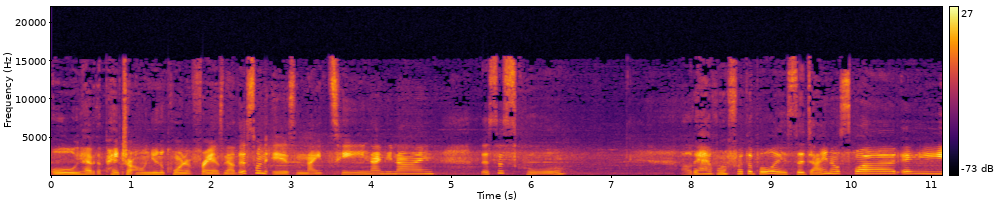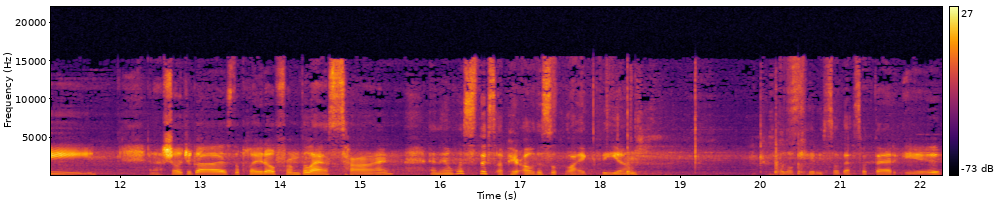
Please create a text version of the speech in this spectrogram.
oh, you have the Paint Your Own Unicorn of Friends. Now, this one is $19.99. This is cool. Oh, they have one for the boys, the Dino Squad. Hey. And I showed you guys the Play-Doh from the last time. And then what's this up here? Oh, this looks like the um, Hello Kitty. So that's what that is.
